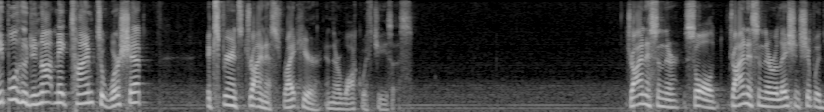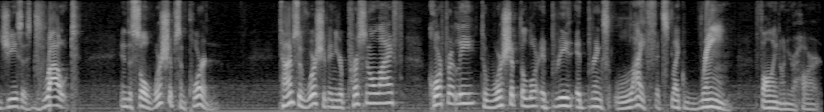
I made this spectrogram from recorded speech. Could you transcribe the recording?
People who do not make time to worship experience dryness right here in their walk with Jesus. Dryness in their soul, dryness in their relationship with Jesus, drought in the soul. Worship's important. times of worship in your personal life, corporately, to worship the Lord, it, it brings life. It's like rain falling on your heart.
